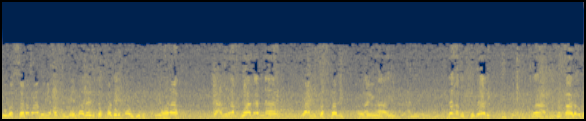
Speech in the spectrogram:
طول السنة معلوم يحصل لأن ليلة القدر موجودة. في هناك يعني اقوال أنها يعني تختلف وانها يعني ذهبت كذلك. فقال ابي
